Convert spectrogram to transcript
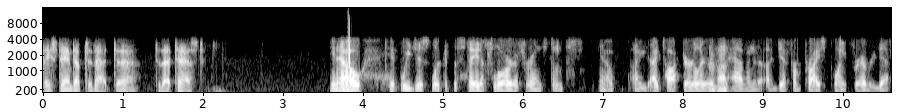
they stand up to that to that test. You know, if we just look at the state of Florida, for instance, you know, I, I talked earlier mm-hmm. about having a, a different price point for every def-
